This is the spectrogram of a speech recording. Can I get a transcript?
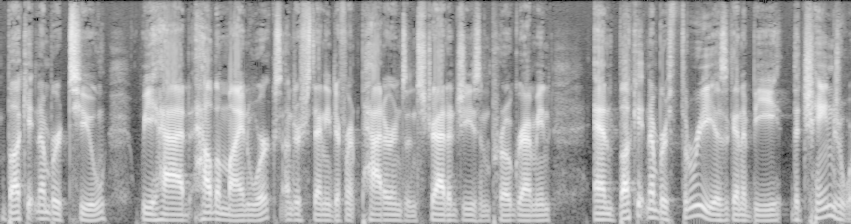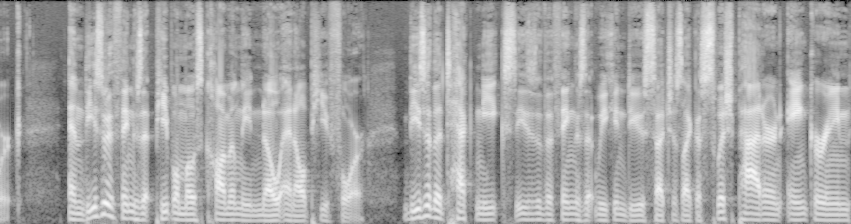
Bucket number two, we had how the mind works, understanding different patterns and strategies and programming. And bucket number three is going to be the change work. And these are things that people most commonly know NLP for. These are the techniques, these are the things that we can do, such as like a swish pattern, anchoring,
